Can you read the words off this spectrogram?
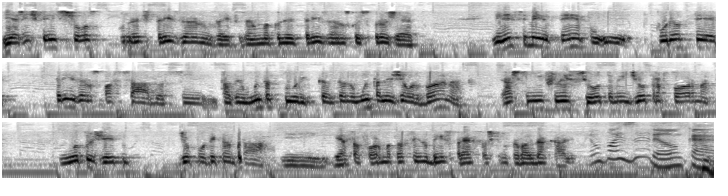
e a gente fez shows durante três anos aí, fizemos uma coisa de três anos com esse projeto. E nesse meio tempo, por eu ter três anos passado, assim, fazendo muita tour e cantando muita Legião Urbana, eu acho que me influenciou também de outra forma, um outro jeito de eu poder cantar. E, e essa forma está sendo bem expressa, acho que no trabalho da Kali. É um vozeirão, cara.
